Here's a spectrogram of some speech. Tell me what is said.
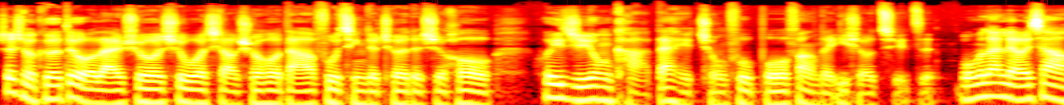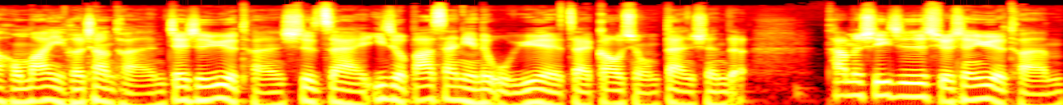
这首歌对我来说，是我小时候搭父亲的车的时候，会一直用卡带重复播放的一首曲子。我们来聊一下红蚂蚁合唱团。这支乐团是在一九八三年的五月在高雄诞生的。他们是一支学生乐团，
